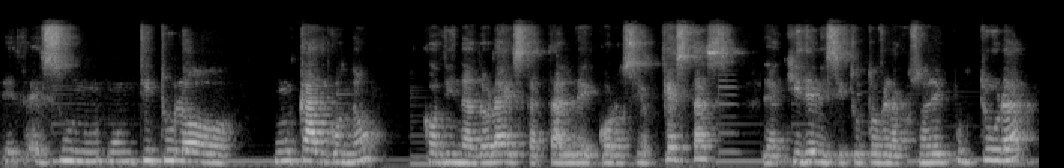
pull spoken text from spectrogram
Es, un, un, título, un cargo, ¿no? Coordinadora estatal de coros y orquestas de aquí del Instituto de la de Cultura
